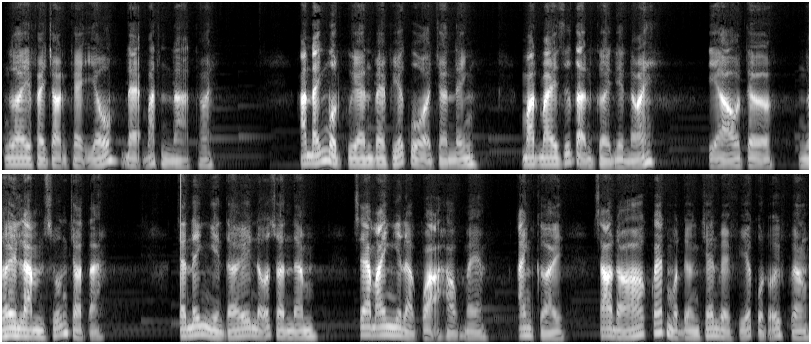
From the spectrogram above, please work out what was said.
Người phải chọn kẻ yếu để bắt nạt thôi. Hắn đánh một quyền về phía của Trần Ninh. Mặt mày giữ tận cười liền nói. Tiểu tử, ngươi làm xuống cho ta. Trần Ninh nhìn tới nỗ xuân lâm, xem anh như là quả hồng mềm. Anh cười, sau đó quét một đường chân về phía của đối phương.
